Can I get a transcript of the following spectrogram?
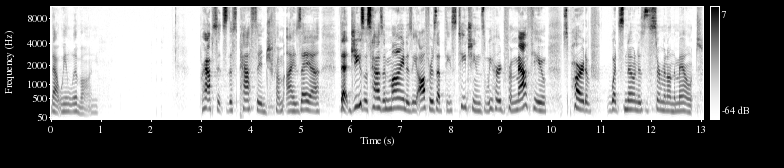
that we live on. Perhaps it's this passage from Isaiah that Jesus has in mind as he offers up these teachings we heard from Matthew as part of what's known as the Sermon on the Mount.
